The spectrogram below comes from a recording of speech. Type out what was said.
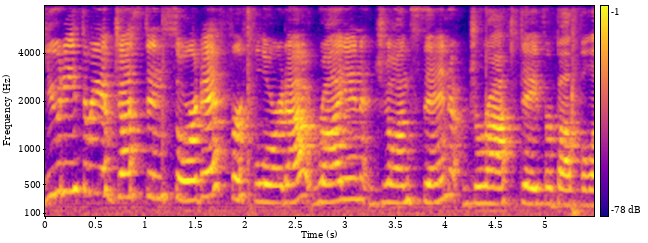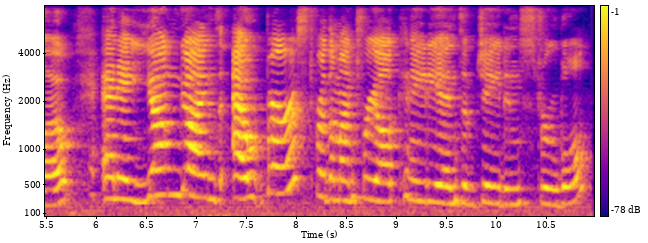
UD3 of Justin Sourdif for Florida. Ryan Johnson, Draft Day for Buffalo. And a Young Guns Outburst for the Montreal Canadiens of Jayden Struble.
